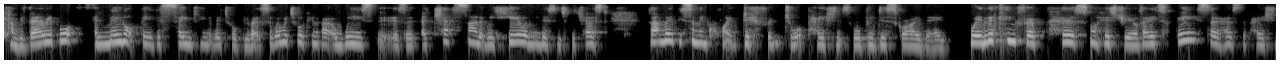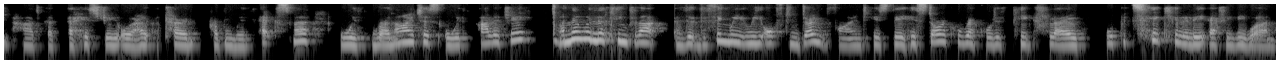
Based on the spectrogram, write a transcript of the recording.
can be variable and may not be the same thing that we're talking about. So when we're talking about a wheeze, is a, a chest sound that we hear when we listen to the chest, that may be something quite different to what patients will be describing. We're looking for a personal history of atopy. So has the patient had a, a history or a current problem with eczema, with rhinitis, or with allergy? And then we're looking for that. The, the thing we, we often don't find is the historical record of peak flow, or particularly FEV1.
